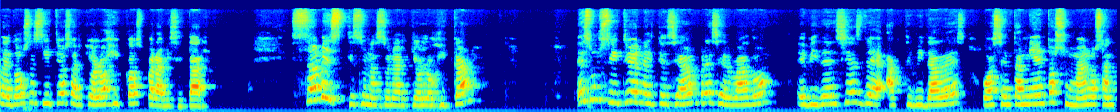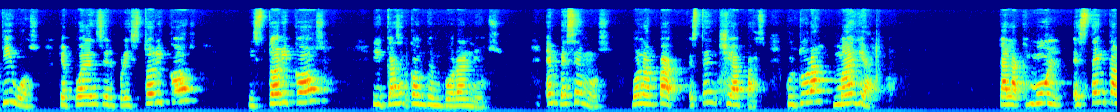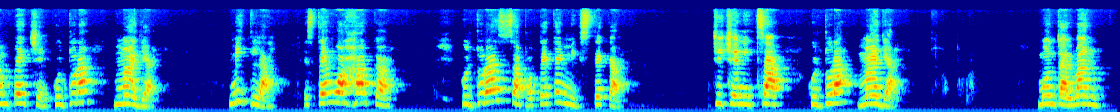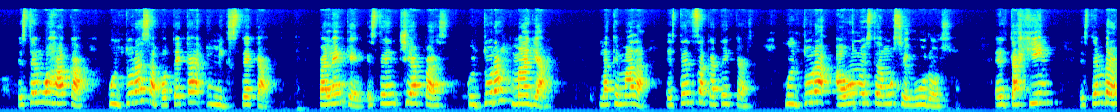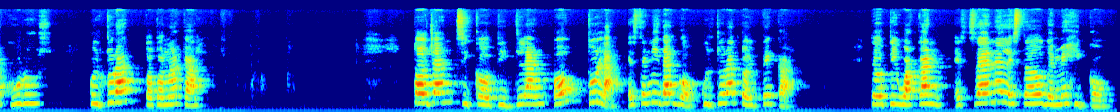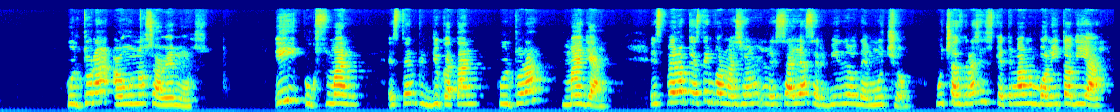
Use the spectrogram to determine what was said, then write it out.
de 12 sitios arqueológicos para visitar. ¿Sabes qué es una zona arqueológica? Es un sitio en el que se han preservado evidencias de actividades o asentamientos humanos antiguos, que pueden ser prehistóricos, históricos y casi contemporáneos. Empecemos. Bonampak está en Chiapas, cultura maya. Calakmul está en Campeche, cultura maya. Mitla está en Oaxaca, cultura zapoteca y mixteca. Chichen Itza, cultura maya. Montalbán está en Oaxaca, cultura zapoteca y mixteca. Palenque está en Chiapas, cultura maya. La Quemada está en Zacatecas, cultura aún no estamos seguros. El Tajín está en Veracruz, cultura totonaca. Toyan, Zicotitlán o Tula está en Hidalgo, cultura tolteca. Teotihuacán está en el Estado de México, cultura aún no sabemos. Y Uxmal está en Yucatán, cultura maya. Espero que esta información les haya servido de mucho. Muchas gracias que tengan un bonito día.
